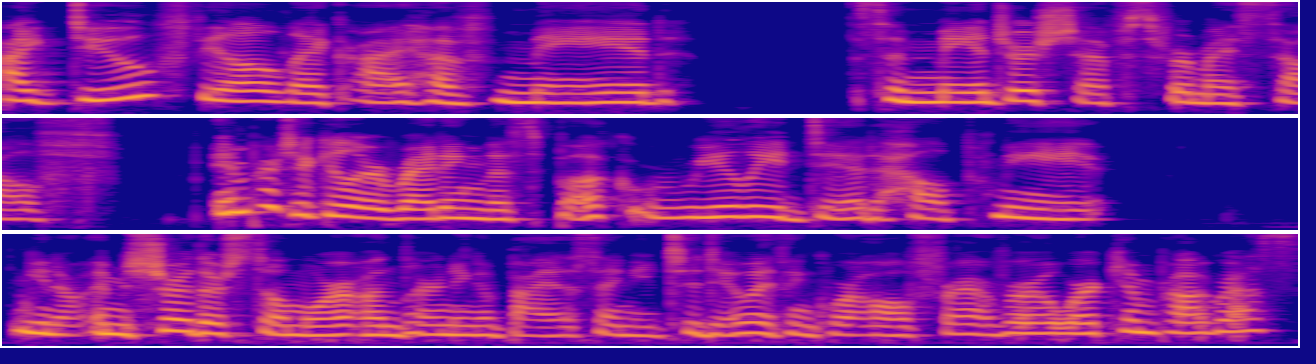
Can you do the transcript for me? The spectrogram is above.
I do feel like I have made some major shifts for myself. In particular, writing this book really did help me you know, I'm sure there's still more unlearning of bias I need to do. I think we're all forever a work in progress.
